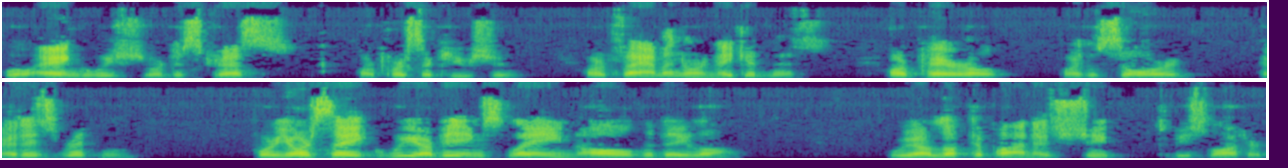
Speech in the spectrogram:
Will anguish or distress or persecution or famine, or nakedness, or peril, or the sword. It is written, For your sake we are being slain all the day long. We are looked upon as sheep to be slaughtered.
